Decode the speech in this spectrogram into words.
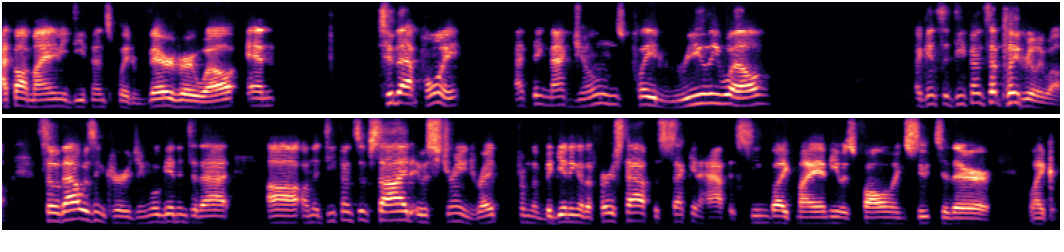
I thought Miami defense played very, very well. And to that point, I think Mac Jones played really well against a defense that played really well. So that was encouraging. We'll get into that. Uh, on the defensive side, it was strange, right? From the beginning of the first half, the second half, it seemed like Miami was following suit to their like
